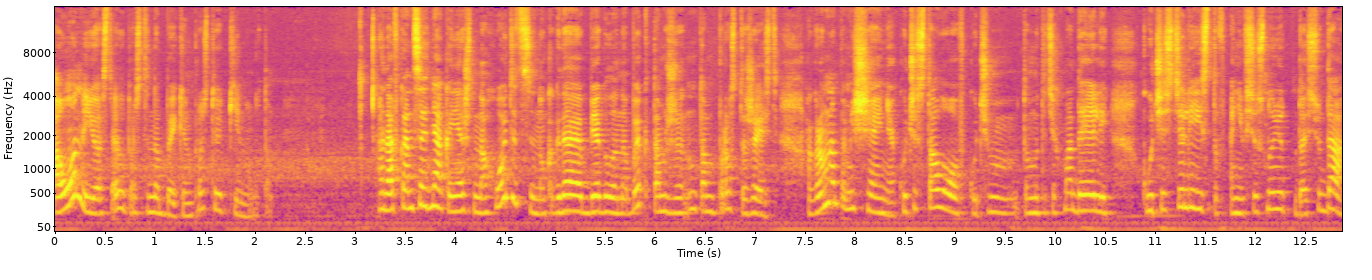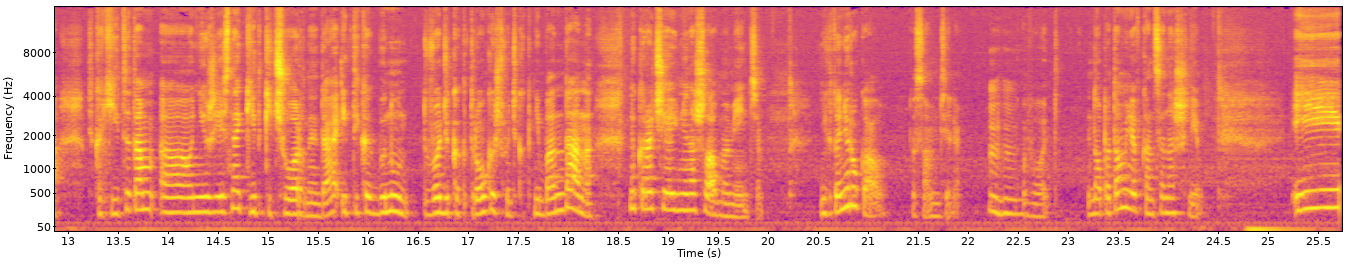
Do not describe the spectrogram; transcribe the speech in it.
А он ее оставил просто на бэке, он просто ее кинул там. Она в конце дня, конечно, находится, но когда я бегала на бэк, там же, ну, там просто жесть. Огромное помещение, куча столов, куча там вот этих моделей, куча стилистов, они все снуют туда-сюда. Какие-то там, э, у них же есть накидки черные, да, и ты как бы, ну, вроде как трогаешь, вроде как не бандана. Ну, короче, я ее не нашла в моменте. Никто не ругал, на самом деле. Mm-hmm. Вот. Но потом ее в конце нашли. И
